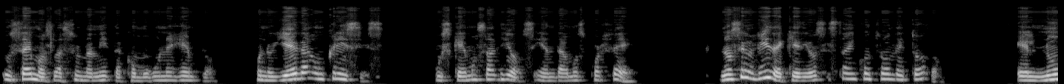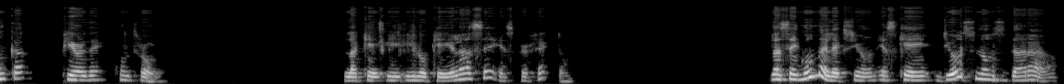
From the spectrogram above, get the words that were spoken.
usemos la tsunamita como un ejemplo. Cuando llega un crisis, busquemos a Dios y andamos por fe. No se olvide que Dios está en control de todo. Él nunca pierde control. La que, y, lo que Él hace es perfecto. La segunda lección es que Dios nos dará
